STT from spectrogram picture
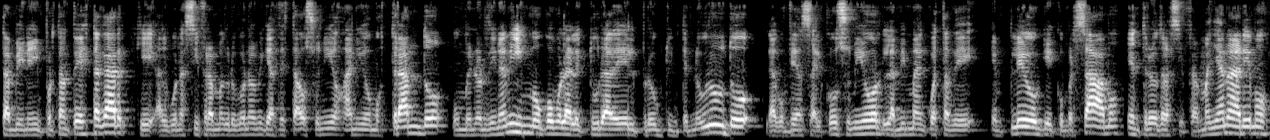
También es importante destacar que algunas cifras macroeconómicas de Estados Unidos han ido mostrando un menor dinamismo, como la lectura del Producto Interno Bruto, la confianza del consumidor, las mismas encuestas de empleo que conversábamos, entre otras cifras. Mañana haremos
